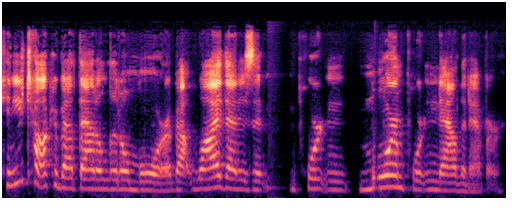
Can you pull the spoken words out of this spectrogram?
Can you talk about that a little more about why that is important, more important now than ever?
